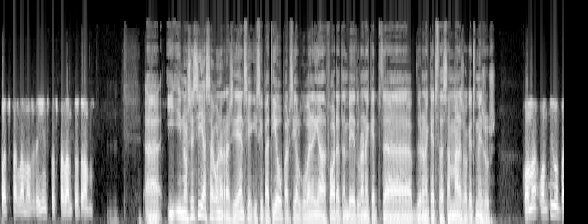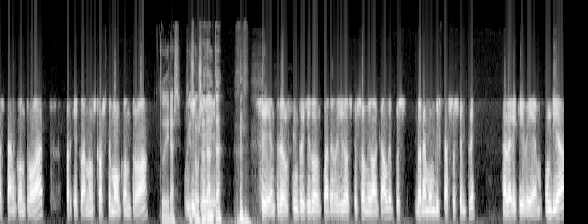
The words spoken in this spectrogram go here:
pots parlar amb els veïns, pots parlar amb tothom. Uh, i, I no sé si hi ha segona residència, aquí si patíeu per si algú venia de fora també durant, aquests, uh, durant aquestes setmanes o aquests mesos. Ho hem, ho hem tingut bastant controlat, perquè, clar, no ens costa molt controlar. Tu diràs, Vull si sou que- 70. Sí, entre els cinc regidors, quatre regidors que som i l'alcalde, doncs donem un vistazo sempre a veure què hi veiem. Un dia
